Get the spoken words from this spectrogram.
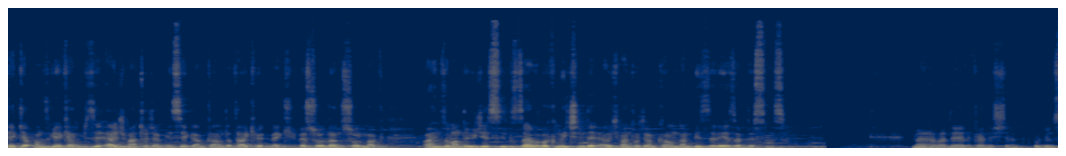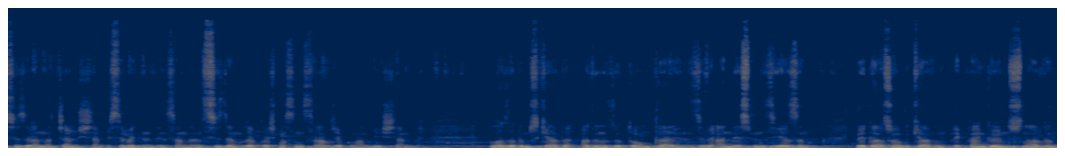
Tek yapmanız gereken bizi Ercüment Hocam Instagram kanalında takip etmek ve sorularını sormak. Aynı zamanda ücretsiz yıldızlarla bakımı için de Ercüment Hocam kanalından bizlere yazabilirsiniz. Merhaba değerli kardeşlerim. Bugün sizlere anlatacağım işlem istemediğiniz insanların sizden uzaklaşmasını sağlayacak olan bir işlemdir. Bu hazırladığımız kağıda adınızı, doğum tarihinizi ve anne isminizi yazın ve daha sonra bu kağıdın ekran görüntüsünü alın,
